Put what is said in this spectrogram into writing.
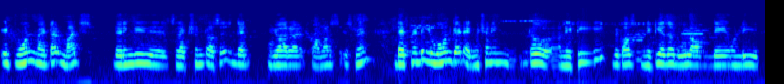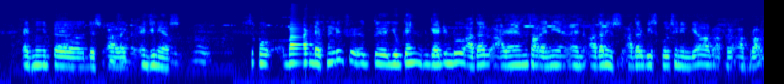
it won't matter much during the selection process that you are a commerce student, definitely you won't get admission into NITIE because NITIE as a rule of they only admit uh, this uh, like engineers. So, but definitely you can get into other IIMs or any and other other B schools in India or abroad,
